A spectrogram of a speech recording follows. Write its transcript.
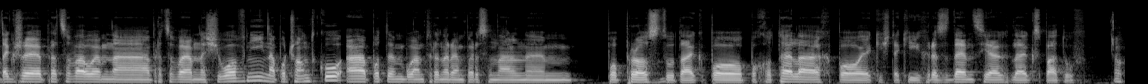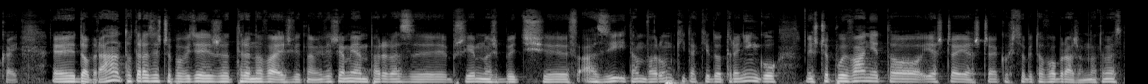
Także pracowałem na, pracowałem na siłowni na początku, a potem byłem trenerem personalnym po prostu tak po, po hotelach, po jakichś takich rezydencjach dla ekspatów. Okej, okay. dobra, to teraz jeszcze powiedziałeś, że trenowałeś w Wietnamie. Wiesz, ja miałem parę razy przyjemność być e, w Azji i tam warunki takie do treningu, jeszcze pływanie to jeszcze, jeszcze, jakoś sobie to wyobrażam. Natomiast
